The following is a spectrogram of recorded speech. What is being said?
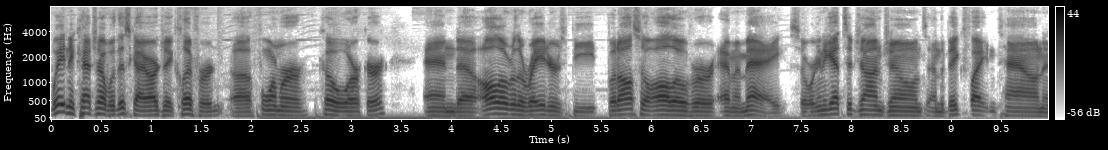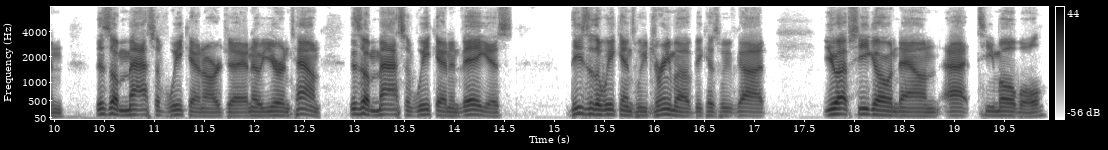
waiting to catch up with this guy, RJ Clifford, a former co worker, and uh, all over the Raiders beat, but also all over MMA. So we're going to get to Jon Jones and the big fight in town. And this is a massive weekend, RJ. I know you're in town. This is a massive weekend in Vegas. These are the weekends we dream of because we've got UFC going down at T Mobile.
